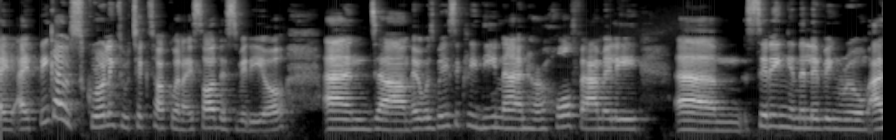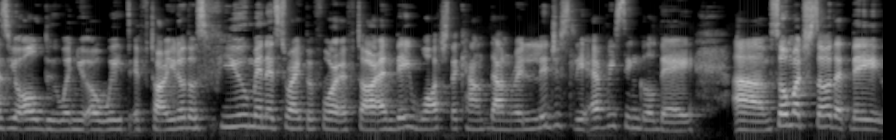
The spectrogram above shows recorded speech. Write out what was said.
I, I think I was scrolling through TikTok when I saw this video, and um, it was basically Dina and her whole family um, sitting in the living room, as you all do when you await iftar. You know, those few minutes right before iftar, and they watch the countdown religiously every single day. Um, so much so that they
